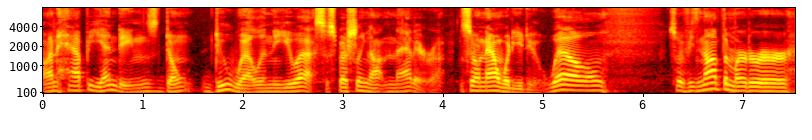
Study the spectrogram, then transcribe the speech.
unhappy endings don't do well in the U.S., especially not in that era. So now what do you do? Well, so if he's not the murderer,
